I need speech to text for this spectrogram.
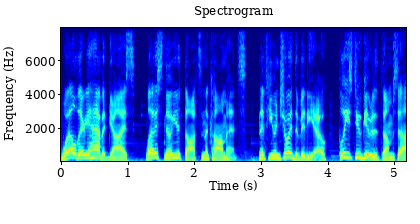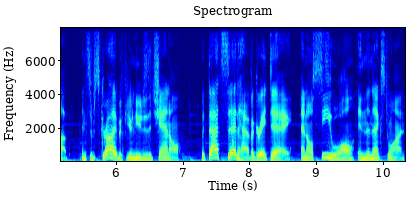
Well, there you have it, guys. Let us know your thoughts in the comments. And if you enjoyed the video, please do give it a thumbs up and subscribe if you're new to the channel. With that said, have a great day, and I'll see you all in the next one.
